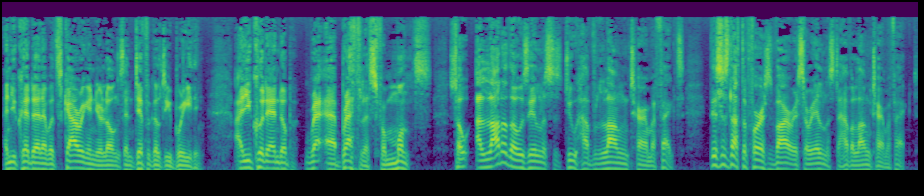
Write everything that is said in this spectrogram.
and you could end up with scarring in your lungs and difficulty breathing. And you could end up re- uh, breathless for months. So a lot of those illnesses do have long term effects. This is not the first virus or illness to have a long term effect.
